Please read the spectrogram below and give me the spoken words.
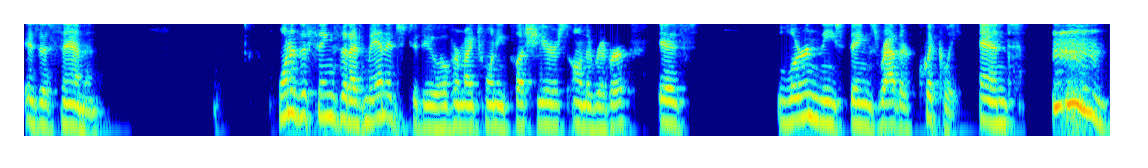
is a salmon. One of the things that I've managed to do over my 20 plus years on the river is learn these things rather quickly. And the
